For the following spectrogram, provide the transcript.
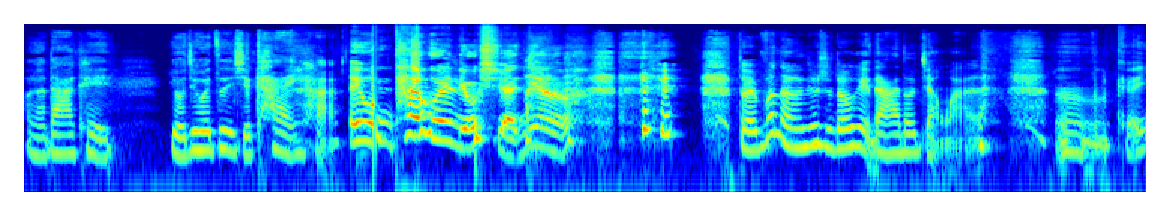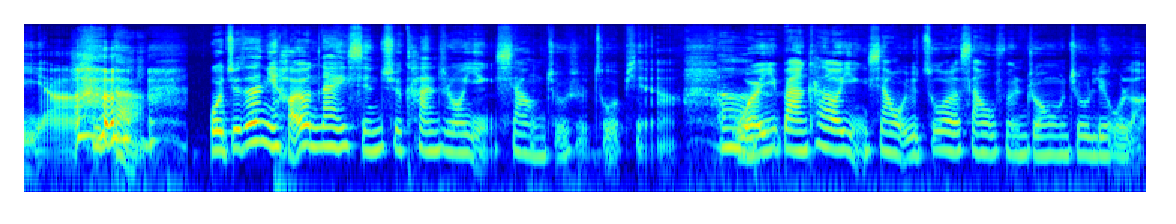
我觉得大家可以有机会自己去看一看。哎，我你太会留悬念了。对，不能就是都给大家都讲完。嗯，可以啊。是的，我觉得你好有耐心去看这种影像就是作品啊。嗯我一般看到影像，我就坐了三五分钟就溜了。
